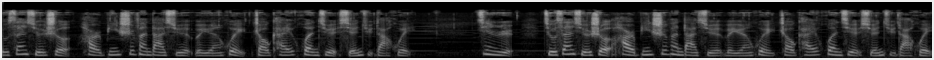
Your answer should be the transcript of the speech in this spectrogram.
九三学社哈尔滨师范大学委员会召开换届选举大会。近日，九三学社哈尔滨师范大学委员会召开换届选举大会。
